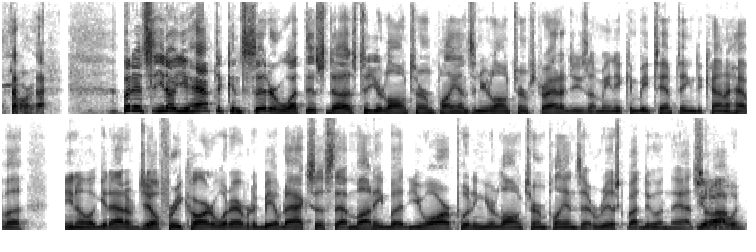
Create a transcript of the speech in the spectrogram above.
Sorry. But it's you know you have to consider what this does to your long term plans and your long term strategies. I mean, it can be tempting to kind of have a you know a get out of jail free card or whatever to be able to access that money, but you are putting your long term plans at risk by doing that. So You know, I would.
